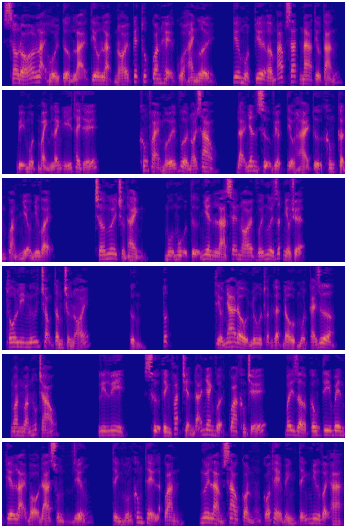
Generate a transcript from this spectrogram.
sau đó lại hồi tưởng lại tiêu lạc nói kết thúc quan hệ của hai người, kia một tia ấm áp sát na tiêu tán, bị một mảnh lanh ý thay thế. Không phải mới vừa nói sao, đại nhân sự việc tiểu hài tử không cần quản nhiều như vậy. Chờ ngươi trưởng thành, mụ mụ tự nhiên là sẽ nói với ngươi rất nhiều chuyện. Tô ly ngữ trọng tâm trường nói. Ừm, tốt. Tiểu nha đầu nhu thuận gật đầu một cái dưa, ngoan ngoãn hút cháo. Lily, sự tình phát triển đã nhanh vượt qua khống chế, bây giờ công ty bên kia lại bỏ đá xuống giếng, tình huống không thể lạc quan, ngươi làm sao còn có thể bình tĩnh như vậy à?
